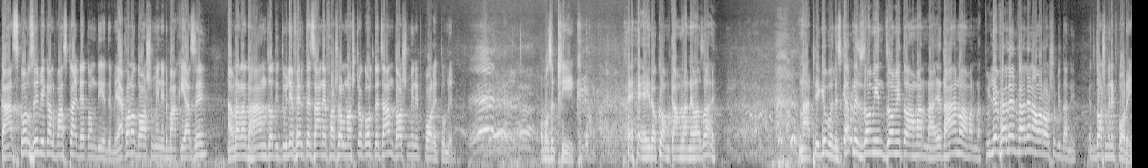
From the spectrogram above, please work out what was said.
কাজ করছি, বিকাল পাঁচটায় বেতন দিয়ে দেবে। এখনও দশ মিনিট বাকি আছে। আপনারা ধান যদি তুলে ফেলতে চান, এ ফসল নষ্ট করতে চান, দশ মিনিট পরে তোলেন। অবশ্য ঠিক। এইরকম কামলা নেওয়া যায়? না, ঠিকই বলিস। কারণ জমিন, জমি তো আমার না, এ ধানও আমার না। তুলে ফেলেন ফেলেন, আমার অসুবিধা নেই। কিন্তু দশ মিনিট পরে।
